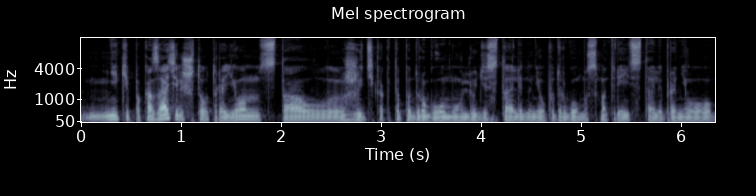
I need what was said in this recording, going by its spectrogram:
некий показатель, что вот район стал жить как-то по-другому, люди стали на него по-другому смотреть, стали про него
